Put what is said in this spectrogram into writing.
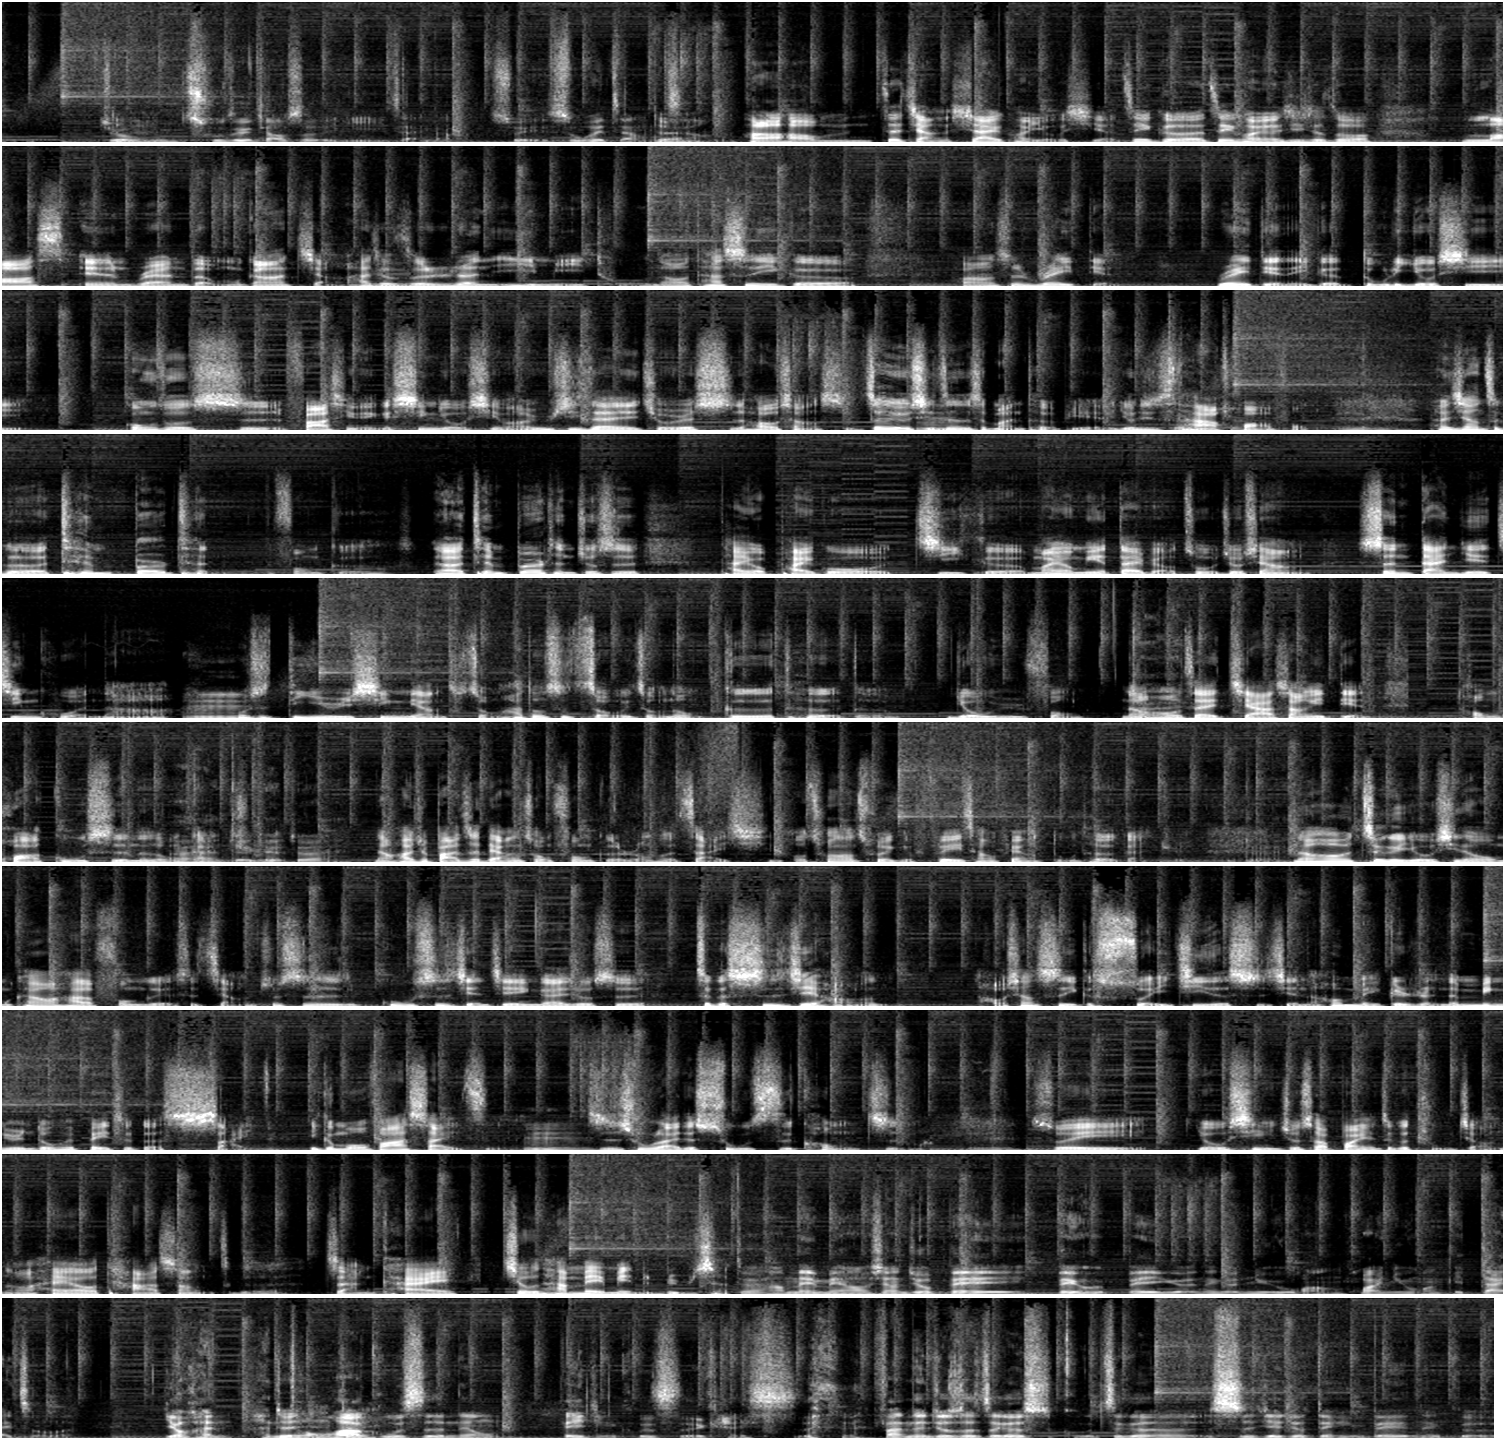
就出这个角色的意义在哪？所以是会这样子的。对啊。好了，好，我们再讲下一款游戏啊。这个这款游戏叫做 Lost in Random，我们刚刚讲，它叫做任意迷途。然后它是一个好像是瑞典瑞典的一个独立游戏工作室发行的一个新游戏嘛，预计在九月十号上市。这个游戏真的是蛮特别，尤其是它的画风，嗯，很像这个 Tim Burton 的风格。呃，Tim Burton 就是他有拍过几个蛮有名的代表作，就像《圣诞夜惊魂》啊，嗯或是《地狱新娘》这种，他都是走一种那种哥特的忧郁风，然后再加上一点童话故事的那种哎感觉，对对对。然后他就把这两种风格融合在一起，然后创造出了一个非常非常独特的感觉。对，然后这个游戏呢，我们看到它的风格也是这样，就是故事简介应该就是这个世界好像好像是一个随机的事件，然后每个人的命运都会被这个骰一个魔法骰子嗯掷出来的数字控制嘛。嗯，所以游戏你就是要扮演这个主角，然后还要踏上这个展开救他妹妹的旅程。对他妹妹好像就被被被一个那个女王坏女王给带走了。又很很童话故事的那种背景故事的开始，反正就是这个世这个世界就等于被那个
